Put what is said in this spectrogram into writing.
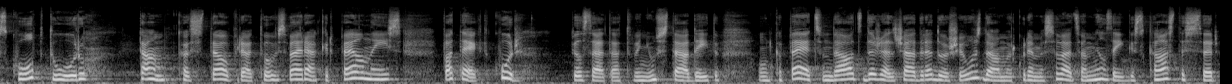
skulptūru tam, kas tavuprāt to visvairāk ir pelnījis, pateikt, kur pilsētā viņu uzstādītu un kāpēc. Un daudz dažādu šādu radošie uzdevumi, ar kuriem mēs savācām milzīgas kastes ar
